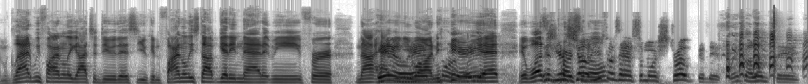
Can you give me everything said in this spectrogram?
I'm glad we finally got to do this. You can finally stop getting mad at me for not Yeah, having you man, on here man. yet. It wasn't your show. personal. You're supposed to have some more stroke than this. That's all I'm saying.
